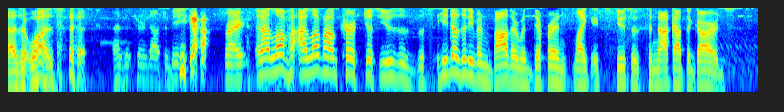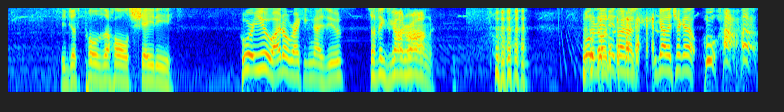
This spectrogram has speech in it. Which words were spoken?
as it was, as it turned out to be. Yeah. right. And I love how, I love how Kirk just uses this. He doesn't even bother with different like excuses to knock out the guards. He just pulls a whole shady. Who are you? I don't recognize you. Something's gone wrong. Well, I don't then it's just- You gotta check it out. Hoo ha ha.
